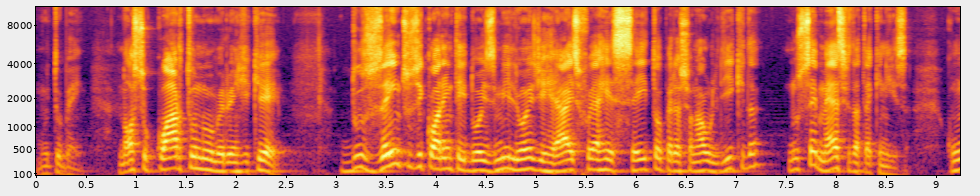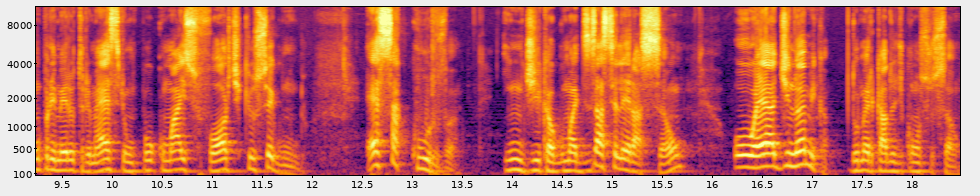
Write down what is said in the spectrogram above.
Muito bem. Nosso quarto número, Henrique, 242 milhões de reais foi a receita operacional líquida no semestre da Tecnisa, com o primeiro trimestre um pouco mais forte que o segundo. Essa curva, indica alguma desaceleração ou é a dinâmica do mercado de construção?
